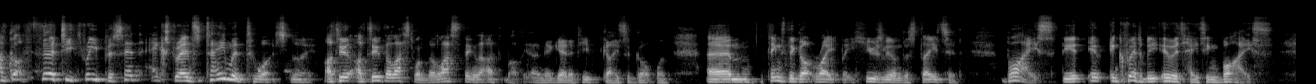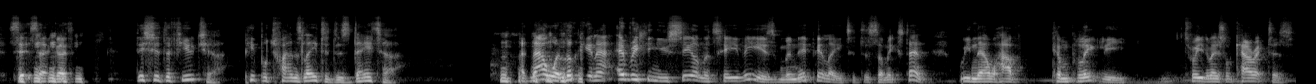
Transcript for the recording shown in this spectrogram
I've got thirty three percent extra entertainment to watch tonight. I'll do I'll do the last one. The last thing that I well, and again, if you guys have got one, um, things they got right but hugely understated. Bryce, the i- incredibly irritating Bryce, sits there and goes, "This is the future. People translated as data." and now we're looking at everything you see on the TV is manipulated to some extent. We now have completely three-dimensional characters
